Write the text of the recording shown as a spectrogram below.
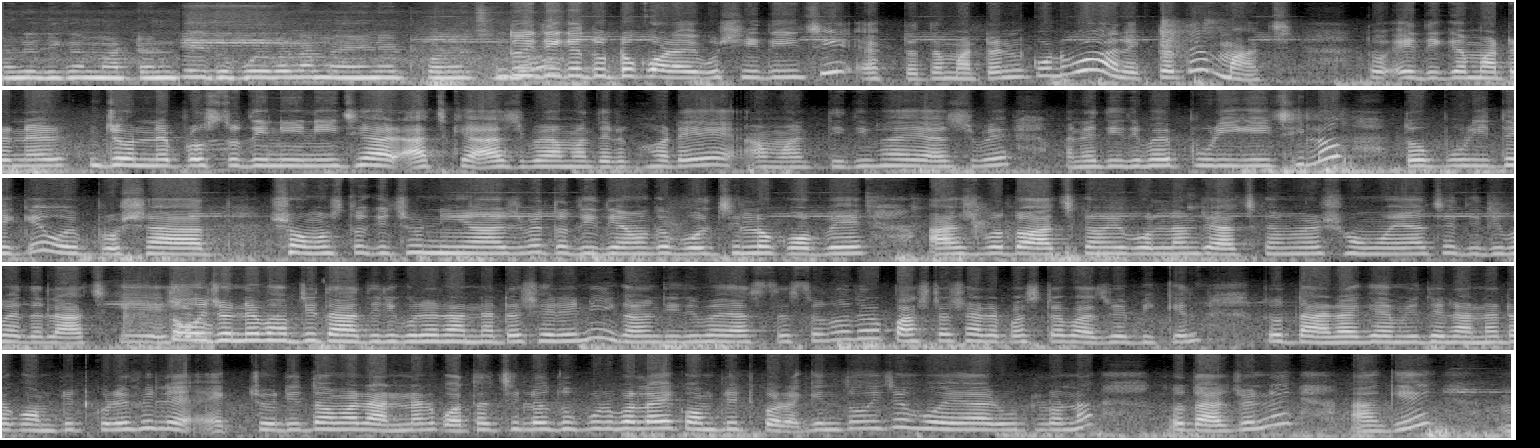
আর এদিকে মাটনকে দুপুরবেলা ম্যারিনেট করেছি দুই দিকে দুটো কড়াই বসিয়ে দিয়েছি, একটাতে মাটন করব আর একটাতে মাছ। তো এদিকে মাটনের জন্য প্রস্তুতি নিয়ে নিয়েছি, আর আজকে আসবে আমাদের ঘরে আমার দিদিভাই আসবে। মানে দিদিভাই পুরী গিয়েছিল, তো পুরী থেকে ওই প্রসাদ সমস্ত কিছু নিয়ে আসবে। তো দিদি আমাকে বলছিল, কবে আসব? তো আজকে আমি বললাম যে, আজকে আমার সময় আছে, দিদিভাই তাহলে আজকে তো ওই জন্য ভাবছি তাড়াতাড়ি করে রান্নাটা সেরে নিই, কারণ দিদিভাই আস্তে আস্তে তো ধরো পাঁচটা, সাড়ে পাঁচটা বাজবে বিকেল। তো তার আগে আমি যদি রান্নাটা কমপ্লিট করে ফেলি অ্যাকচুয়ালি তো আমার রান্নার কথা ছিল দুপুরবেলায় কমপ্লিট করা, কিন্তু ওই যে হয়ে আর উঠল না। তো তার জন্যে আগে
